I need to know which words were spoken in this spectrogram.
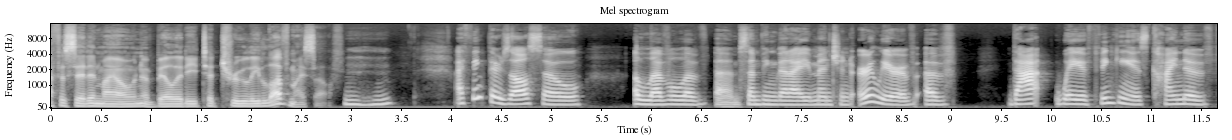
deficit in my own ability to truly love myself hmm I think there's also a level of um, something that I mentioned earlier of, of that way of thinking is kind of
